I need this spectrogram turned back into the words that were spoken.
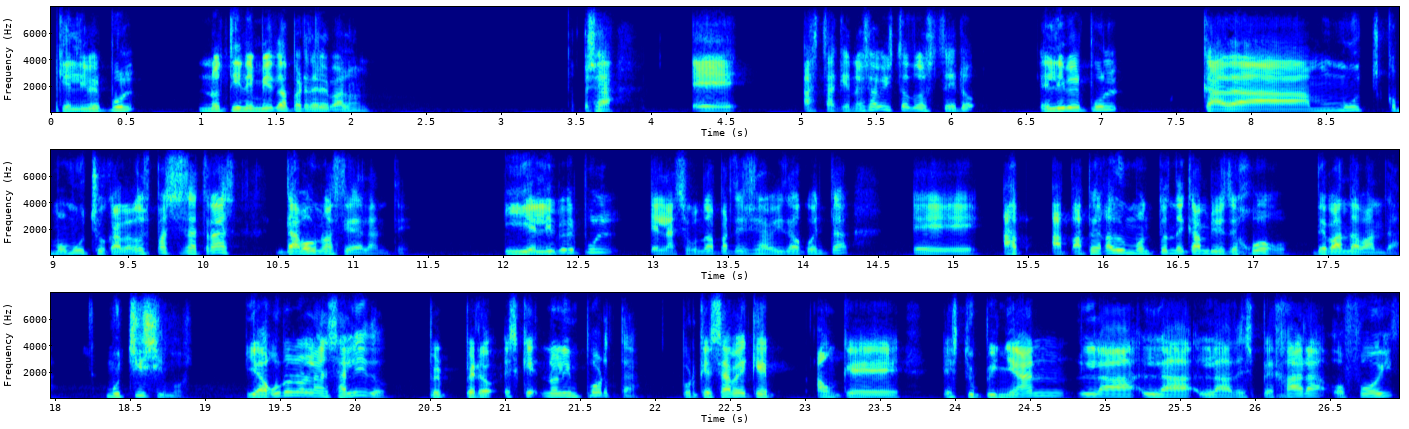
que el Liverpool no tiene miedo a perder el balón. O sea, eh, hasta que no se ha visto 2-0, el Liverpool, cada como mucho, cada dos pases atrás, daba uno hacia adelante. Y el Liverpool, en la segunda parte, si os habéis dado cuenta, eh, ha, ha, pegado un montón de cambios de juego, de banda a banda. Muchísimos. Y algunos no le han salido. pero es que no le importa, porque sabe que aunque Estupiñán la, la, despejara o Foyt,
